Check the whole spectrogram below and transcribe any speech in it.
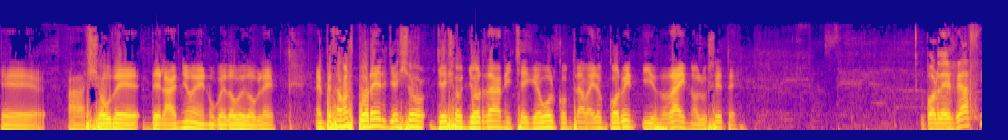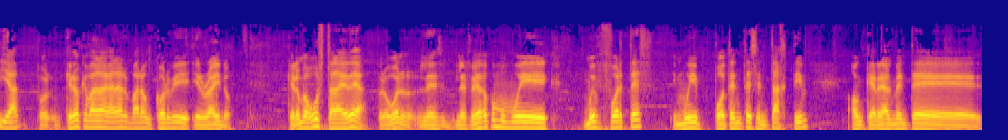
eh, a show de- del año en WWE. Empezamos por el Jason, Jason Jordan y Chase Gable contra Byron Corbin y Rhino Lucete. Por desgracia, por- creo que van a ganar Baron Corby y Rhino. Que no me gusta la idea, pero bueno, les, les veo como muy, muy fuertes y muy potentes en tag team. Aunque realmente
